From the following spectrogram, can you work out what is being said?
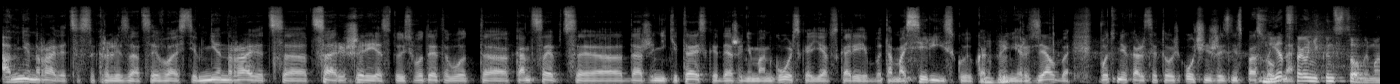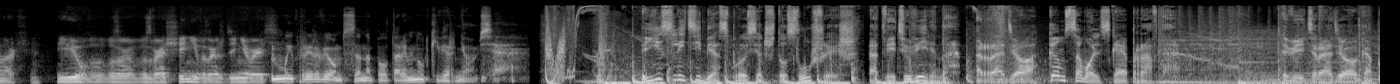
А мне нравится сакрализация власти, мне нравится царь-жрец, то есть вот эта вот э, концепция даже не китайская, даже не монгольская, я бы скорее бы там ассирийскую, как угу. пример, взял бы. Вот мне кажется, это очень жизнеспособно. Но я сторонник конституционной монархии, ее возвращения и возрождения в России. Мы прервемся на полторы минутки, вернемся. Если тебя спросят, что слушаешь, ответь уверенно. Радио «Комсомольская правда». Ведь Радио КП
